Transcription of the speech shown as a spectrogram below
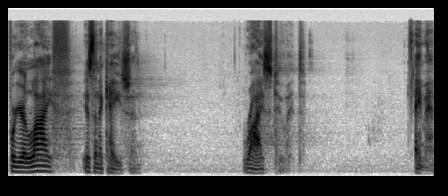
For your life is an occasion. Rise to it. Amen.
